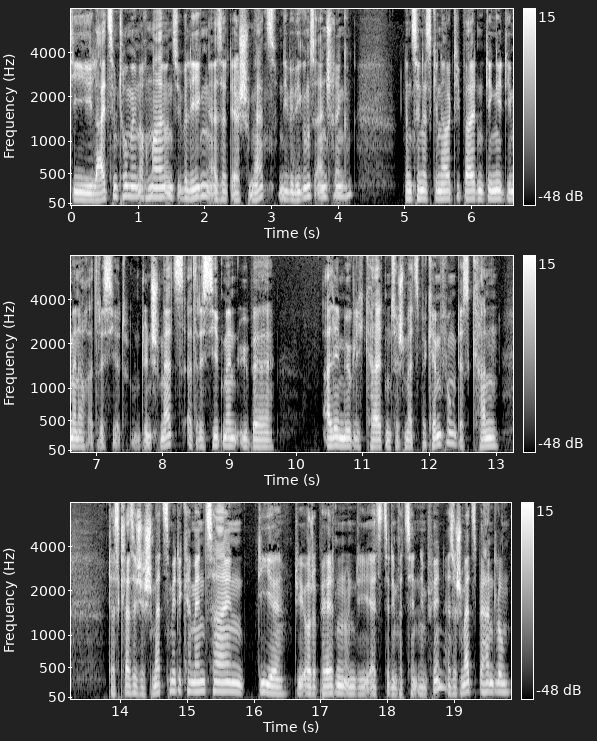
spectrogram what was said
die Leitsymptome nochmal uns überlegen, also der Schmerz und die Bewegungseinschränkung, dann sind es genau die beiden Dinge, die man auch adressiert. Und den Schmerz adressiert man über alle Möglichkeiten zur Schmerzbekämpfung. Das kann das klassische Schmerzmedikament sein, die die Orthopäden und die Ärzte den Patienten empfehlen. Also Schmerzbehandlung.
